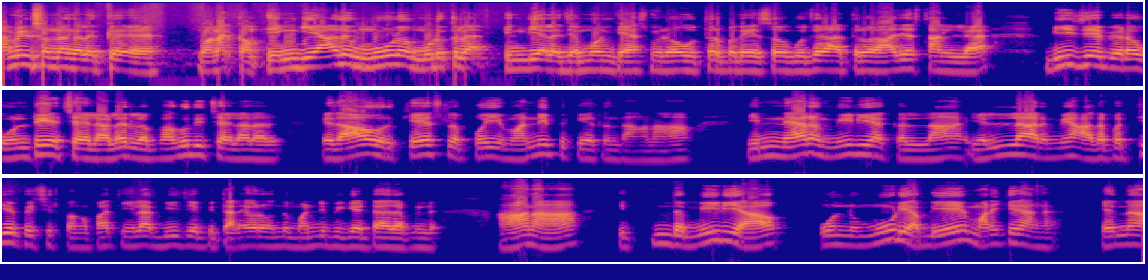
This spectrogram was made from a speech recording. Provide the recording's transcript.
தமிழ் சொந்தங்களுக்கு வணக்கம். எங்கேயாவது மூளை முடுக்கல. இந்தியாவில் ஜம்மு அண்ட் காஷ்மீரோ உத்தரப்பிரதேசோ குஜராத்தோ ராஜஸ்தானில் பிஜேபியோட ஒன்றிய செயலாளர் இல்லை பகுதி செயலாளர் ஏதாவது ஒரு கேஸில் போய் மன்னிப்பு கேட்டிருந்தாங்கன்னா இந்நேரம் மீடியாக்கள்லாம் எல்லாருமே அதை பற்றியே பேசியிருப்பாங்க. பார்த்தீங்களா பிஜேபி தலைவர் வந்து மன்னிப்பு கேட்டார் அப்படின்னு. ஆனால் இந்த மீடியா ஒன்று மூடி அப்படியே மறைக்கிறாங்க. ஏன்னா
